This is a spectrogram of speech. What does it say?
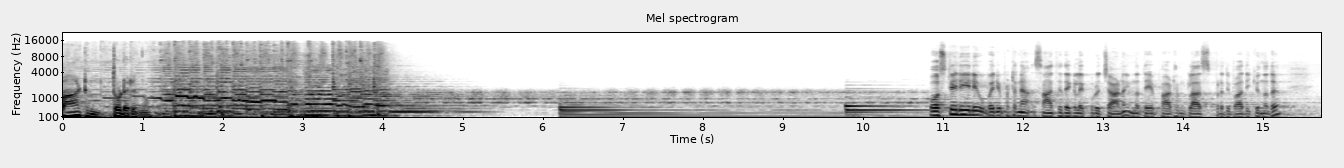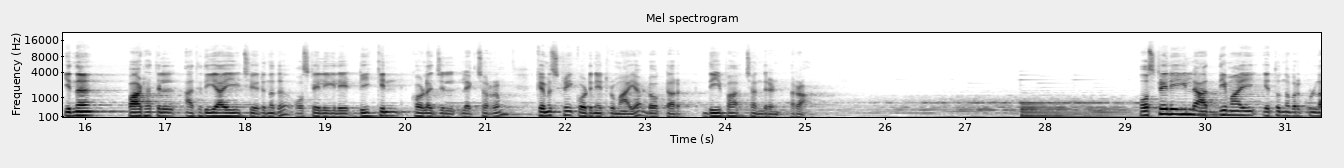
പാഠം തുടരുന്നു. ഓസ്ട്രേലിയയിലെ ഉപരിപഠന സാധ്യതകളെക്കുറിച്ചാണ് ഇന്നത്തെ പാഠം ക്ലാസ് പ്രതിപാദിക്കുന്നത്. ഇന്ന് പാഠത്തിൽ അതിഥിയായി ചേരുന്നത് ഓസ്ട്രേലിയയിലെ ഡീക്കിൻ കോളേജിൽ ലെക്ചററും കെമിസ്ട്രി കോർഡിനേറ്ററുമായ ഡോക്ടർ ദീപ ചന്ദ്രൻ റാം. ഓസ്ട്രേലിയയിൽ ആദ്യമായി എത്തുന്നവർക്കുള്ള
